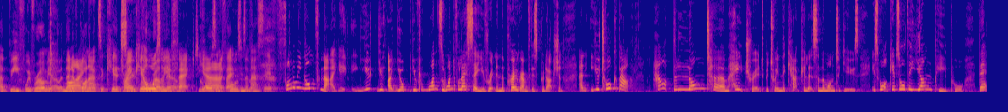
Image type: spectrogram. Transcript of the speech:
a beef with Romeo and then have gone out to kill, try So and kill cause Romeo. and effect, Cause and effect cause is massive. Following on from that, you, you, you, uh, you've once a wonderful essay you've written in the program for this production, and you talk about how the long-term hatred between the Capulets and the Montagues is what gives all the young people their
